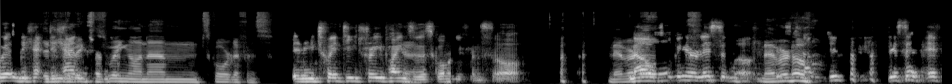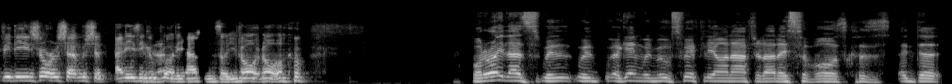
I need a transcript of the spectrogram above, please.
well, they, can, they they, need a can, big swing on um score difference. they need 23 points Yeah. of the score difference. So never now, know. over here, listen. Oh, never this know. championship- This FBD Insurance Championship, anything can Yeah. bloody happen, so you don't know. But right, lads, we'll we'll again we'll move swiftly on after that, I suppose, because the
